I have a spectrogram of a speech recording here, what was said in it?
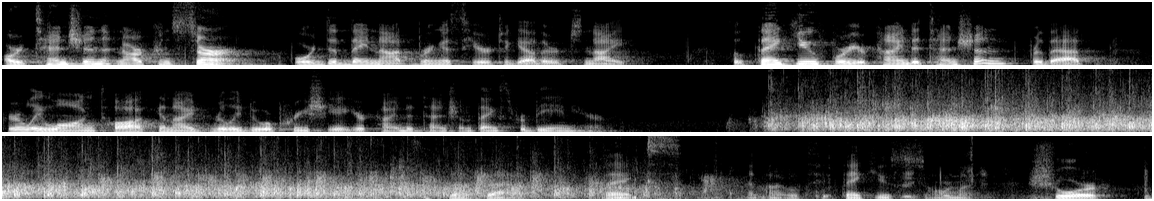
our attention and our concern. Or did they not bring us here together tonight? So thank you for your kind attention for that fairly long talk, and I really do appreciate your kind attention. Thanks for being here. That back. Thanks. And I will, thank you Take so much. questions. Sure, Do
